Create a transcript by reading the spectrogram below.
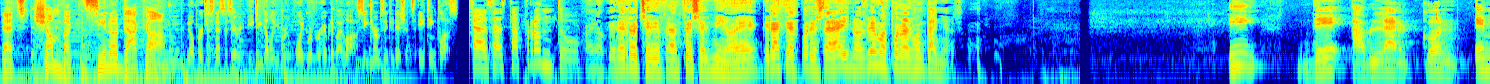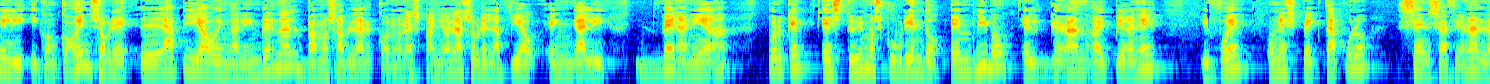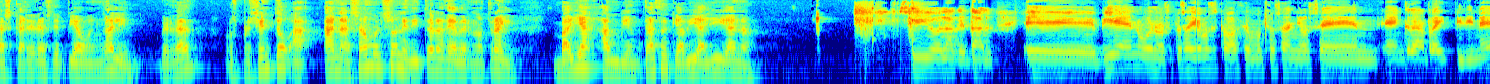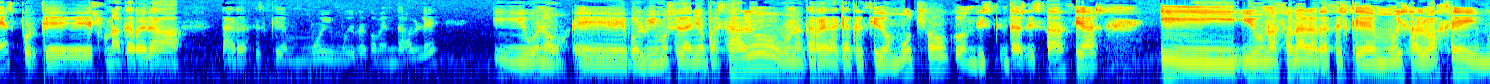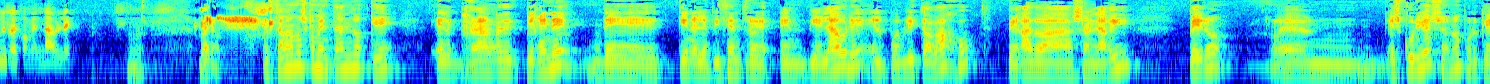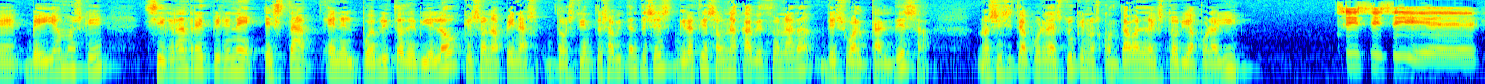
That's chumbacasino.com. No purchase necessary. Group. Void were prohibited by law. See terms and conditions. 18 plus. Hasta pronto. Bueno, qué derroche de francés el mío, ¿eh? Gracias por estar ahí. Nos vemos por las montañas. Y de hablar con Emily y con Corinne sobre la Piau Engali invernal, vamos a hablar con una española sobre la Piau Engali veraniega, porque estuvimos cubriendo en vivo el Grand Raid Pyrénées y fue un espectáculo sensacional las carreras de Piau Engali, ¿verdad? Os presento a Ana Samuelson, editora de Avernotrail. Vaya ambientazo que había allí, Ana. Sí, hola, ¿qué tal? Eh, bien, bueno, nosotros habíamos estado hace muchos años en, en Grand Raid Pyrénées porque es una carrera, la verdad es que muy, muy recomendable. Y bueno, eh, volvimos el año pasado, una carrera que ha crecido mucho con distintas distancias y, una zona, la verdad es que muy salvaje y muy recomendable. Bueno, estábamos comentando que el Raid Pyrénées de, tiene el epicentro en Vielaure, el pueblito abajo, pegado a Saint-Lary, pero eh, es curioso, ¿no? Porque veíamos que si Grand Raid Pyrénées está en el pueblito de Bieló, que son apenas 200 habitantes, es gracias a una cabezonada de su alcaldesa. No sé si te acuerdas tú que nos contaban la historia por allí. Sí, sí, sí. eh,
